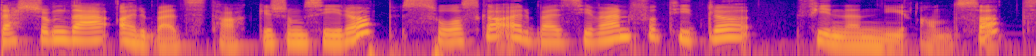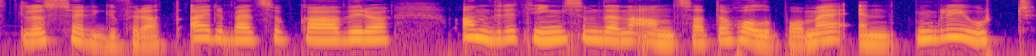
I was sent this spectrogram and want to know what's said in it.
Dersom det er arbeidstaker som sier opp, så skal arbeidsgiveren få tid til å finne en ny ansatt, til å sørge for at arbeidsoppgaver og andre ting som denne ansatte holder på med, enten blir gjort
